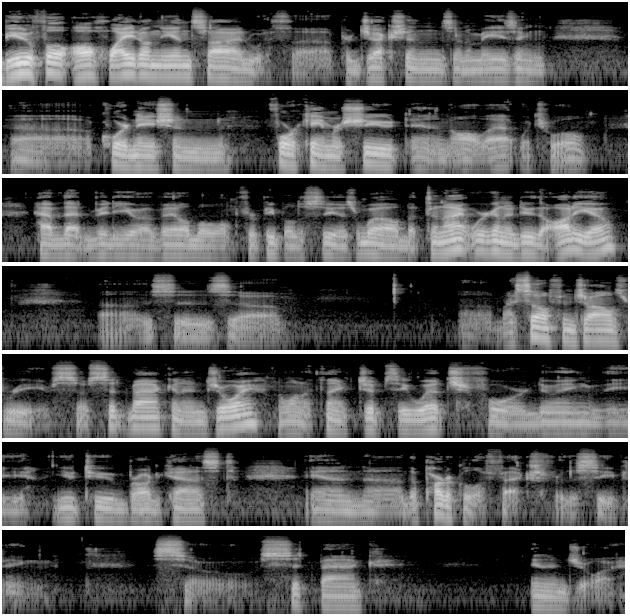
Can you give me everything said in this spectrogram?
Beautiful, all white on the inside with uh, projections and amazing uh, coordination, four camera shoot, and all that, which we'll have that video available for people to see as well. But tonight we're going to do the audio. Uh, this is uh, myself and Giles Reeves. So sit back and enjoy. I want to thank Gypsy Witch for doing the YouTube broadcast and uh, the particle effects for this evening. So sit back and enjoy.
